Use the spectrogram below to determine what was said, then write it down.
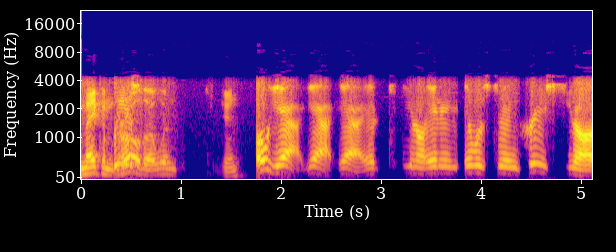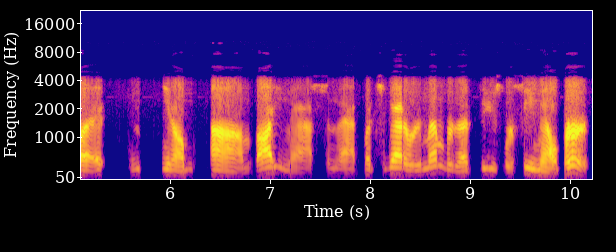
make them grow, just- though, wouldn't? Oh yeah, yeah, yeah. It you know it it was to increase you know you know um, body mass and that. But you got to remember that these were female birds.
